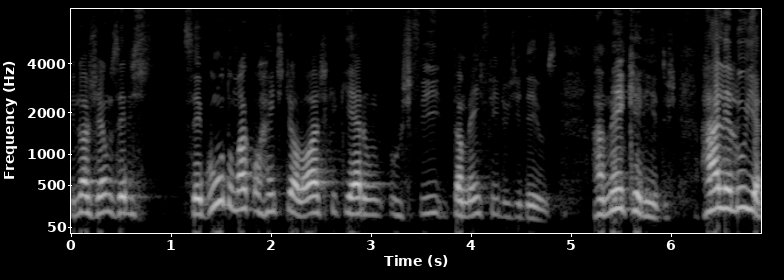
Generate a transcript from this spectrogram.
e nós vemos eles, segundo uma corrente teológica, que eram os também filhos de Deus. Amém, queridos? Aleluia!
